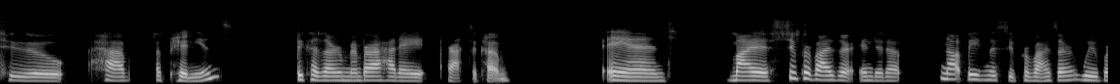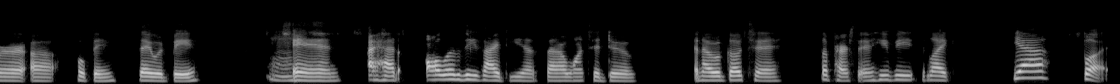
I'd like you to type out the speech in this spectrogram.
to have opinions because I remember I had a practicum and my supervisor ended up not being the supervisor we were uh, hoping they would be. Mm, And I had all of these ideas that I want to do. And I would go to the person he'd be like, yeah, but.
